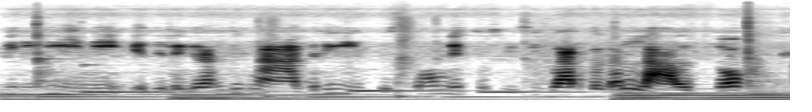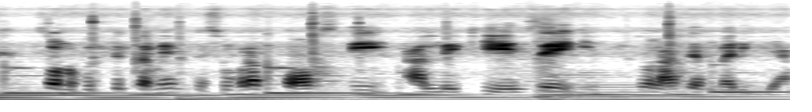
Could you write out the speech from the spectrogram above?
sibillini e delle grandi madri in questo momento se si guarda dall'alto sono perfettamente sovrapposti alle chiese intitolate a Maria.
